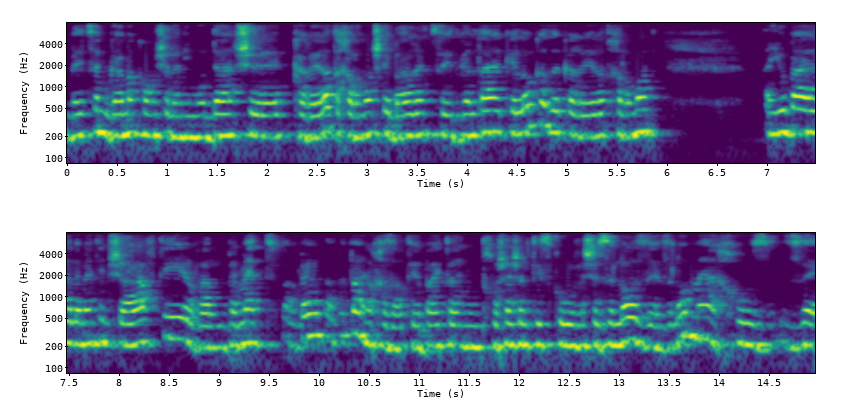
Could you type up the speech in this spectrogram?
בעצם גם מקום של אני מודה שקריירת החלומות שלי בארץ התגלתה כלא כזה קריירת חלומות. היו בה אלמנטים שאהבתי, אבל באמת, הרבה, הרבה פעמים חזרתי הביתה עם תחושה של תסכול, ושזה לא זה, זה לא מאה אחוז זה.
